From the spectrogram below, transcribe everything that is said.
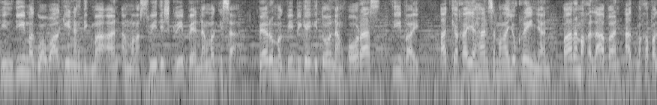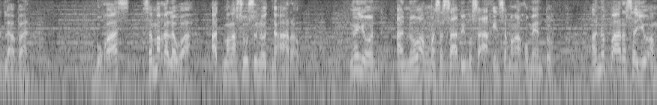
hindi magwawagi ng digmaan ang mga Swedish Gripen ng mag-isa, pero magbibigay ito ng oras, tibay at kakayahan sa mga Ukrainian para makalaban at makapaglaban. Bukas, sa makalawa at mga susunod na araw. Ngayon, ano ang masasabi mo sa akin sa mga komento? Ano para sa iyo ang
